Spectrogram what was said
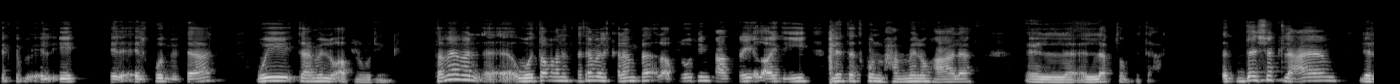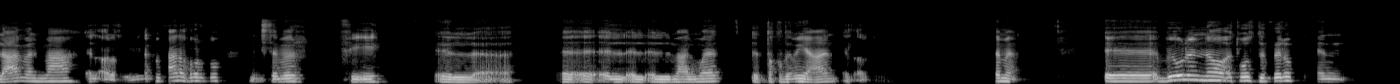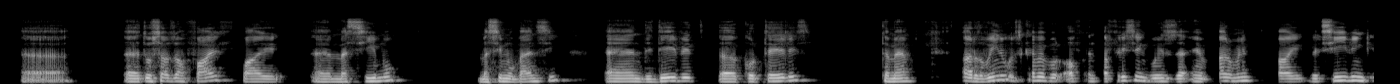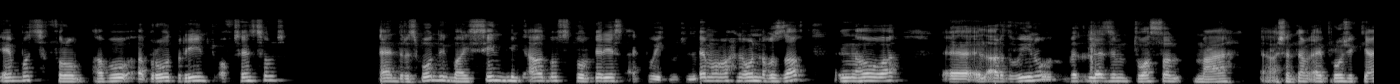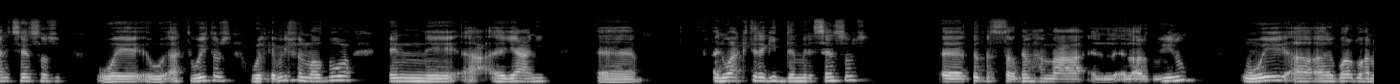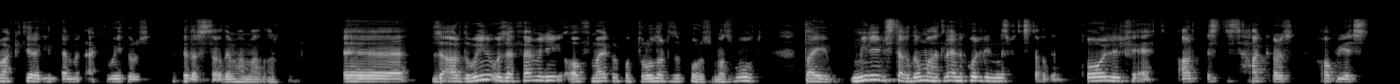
تكتب الايه ال- الكود بتاعك وتعمل له uploading تمام؟ وطبعا أنت هتعمل الكلام ده ال uploading عن طريق ال IDE اللي أنت تكون محمله على ال- اللابتوب بتاعك. ده شكل عام للعمل مع ال Arduino لكن تعالى برضو نستمر في ال- المعلومات التقديمية عن ال Arduino تمام. آه، بيقول انه it was developed in آه، آه، 2005 by Massimo Massimo Banzi and David آه، Cuartielles تمام. Arduino is capable of interfacing with the environment by receiving inputs from a broad range of sensors and responding by sending outputs to various actuators زي ما إحنا قلنا بالظبط إن هو آه، ال Arduino لازم توصل معاه عشان تعمل أي project يعني sensors و actuators والجميل في الموضوع إن آه، يعني آه، أنواع كتيرة جدا من ال sensors تقدر تستخدمها مع ال- ال Arduino وبرضه أنواع كتيرة جدا من ال actuators تقدر تستخدمها مع الاردوينو The Arduino is a family of microcontrollers boards مظبوط. طيب مين اللي بيستخدمه؟ هتلاقي إن كل الناس بتستخدمه. كل الفئات. artists hackers hobbyists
